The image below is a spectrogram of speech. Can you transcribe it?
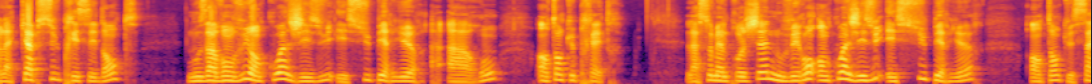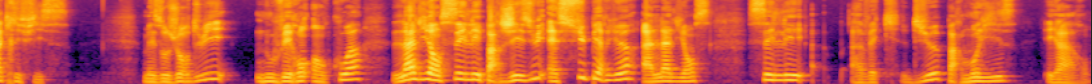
la capsule précédente, nous avons vu en quoi Jésus est supérieur à Aaron en tant que prêtre. La semaine prochaine, nous verrons en quoi Jésus est supérieur en tant que sacrifice. Mais aujourd'hui, nous verrons en quoi l'alliance scellée par Jésus est supérieure à l'alliance scellée avec Dieu par Moïse et Aaron.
